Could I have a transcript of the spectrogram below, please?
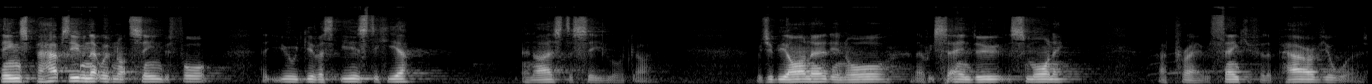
things perhaps even that we've not seen before, that you would give us ears to hear and eyes to see, Lord God. Would you be honored in all that we say and do this morning? I pray. We thank you for the power of your word,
